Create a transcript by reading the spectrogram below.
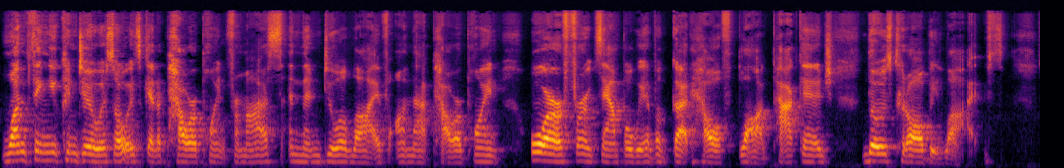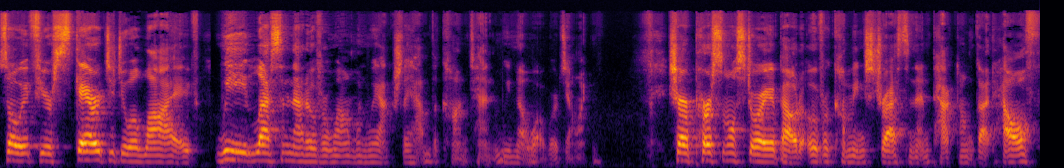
one thing you can do is always get a PowerPoint from us and then do a live on that PowerPoint. Or, for example, we have a gut health blog package, those could all be lives. So, if you're scared to do a live, we lessen that overwhelm when we actually have the content we know what we're doing. Share a personal story about overcoming stress and impact on gut health.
